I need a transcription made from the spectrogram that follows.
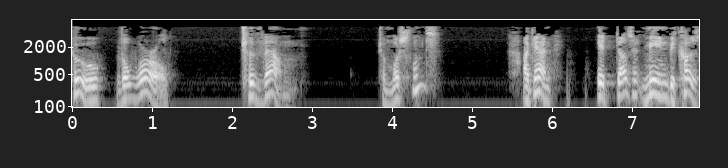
to the world, to them, to Muslims. Again, it doesn't mean because,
